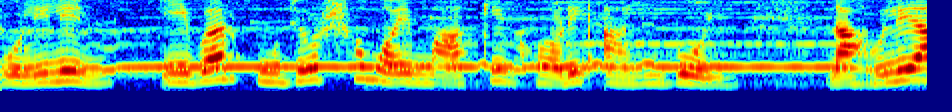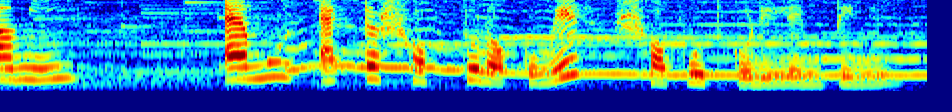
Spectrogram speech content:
বলিলেন, এবার পুজোর সময় মাকে ঘরে আনিবই। না হলে আমি এমন একটা শক্ত রকমের শপথ করিলেন তিনি।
